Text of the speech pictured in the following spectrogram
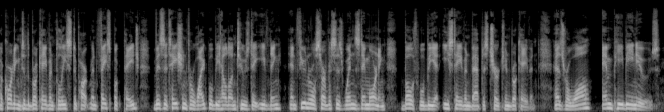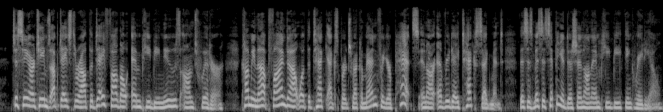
According to the Brookhaven Police Department Facebook page, visitation for White will be held on Tuesday evening and funeral services Wednesday morning. Both will be at East Haven Baptist Church in Brookhaven. Ezra Wall, MPB News. To see our team's updates throughout the day, follow MPB News on Twitter. Coming up, find out what the tech experts recommend for your pets in our Everyday Tech segment. This is Mississippi Edition on MPB Think Radio.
